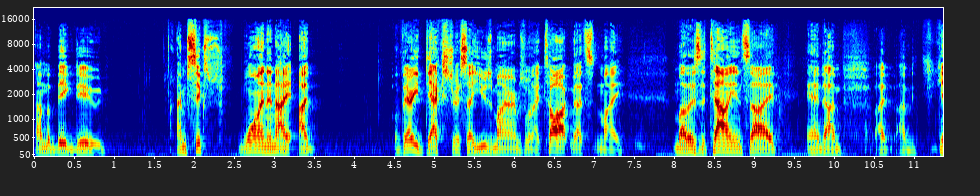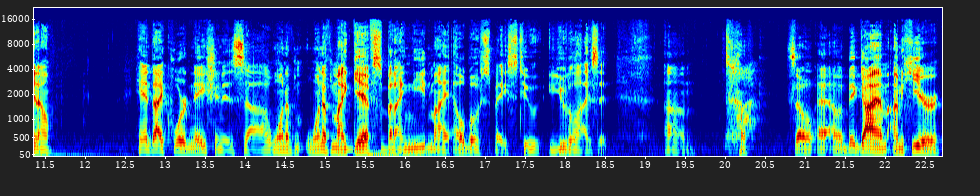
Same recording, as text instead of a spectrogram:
I'm a big dude. I'm six one and I I very dexterous. I use my arms when I talk. That's my mother's Italian side, and I'm I, am i am you know hand-eye coordination is uh, one of one of my gifts, but I need my elbow space to utilize it. Um, so, so uh, I'm a big guy. I'm I'm here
